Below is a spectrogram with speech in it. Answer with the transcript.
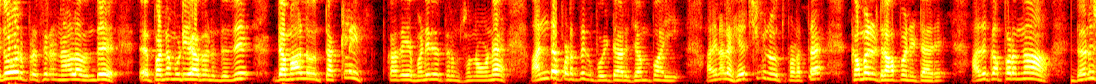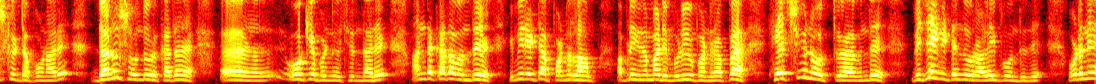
ஏதோ ஒரு பிரச்சனைனால வந்து பண்ண முடியாமல் இருந்தது. டமாலும் தக்லைஃப் கதையை மணிரத்னம் சொன்னோடனே அந்த படத்துக்கு போயிட்டார் ஜம்ப் ஆகி அதனால் ஹெச் வினோத் படத்தை கமல் ட்ராப் பண்ணிட்டார். அதுக்கப்புறம் தான் தனுஷ் கிட்ட போனார். தனுஷ் வந்து ஒரு கதை ஓகே பண்ணி வச்சுருந்தார். அந்த கதை வந்து இமீடியட்டாக பண்ணலாம் அப்படிங்கிற மாதிரி முடிவு பண்ணுறப்ப ஹெச் வினோத் வந்து விஜய்கிட்டேருந்து ஒரு அழைப்பு வந்தது. உடனே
